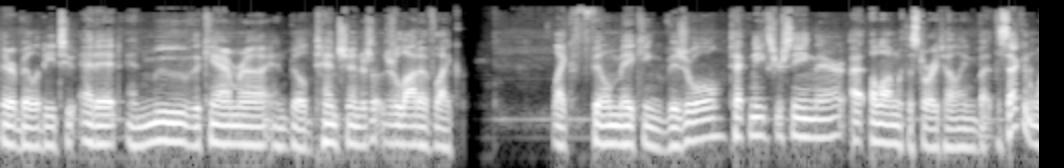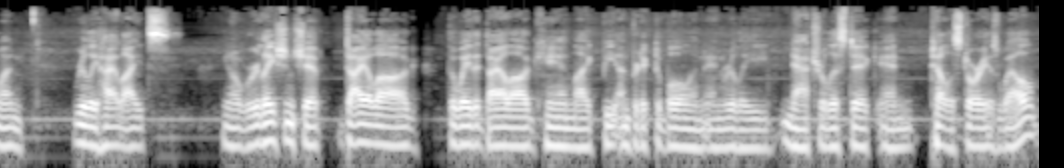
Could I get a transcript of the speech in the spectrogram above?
their ability to edit and move the camera and build tension. There's there's a lot of like like filmmaking visual techniques you're seeing there, uh, along with the storytelling. But the second one really highlights, you know, relationship, dialogue, the way that dialogue can like be unpredictable and, and really naturalistic and tell a story as well.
